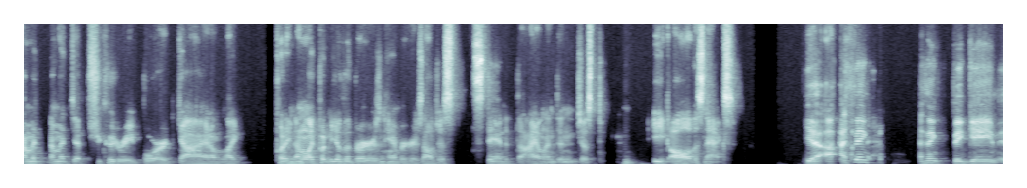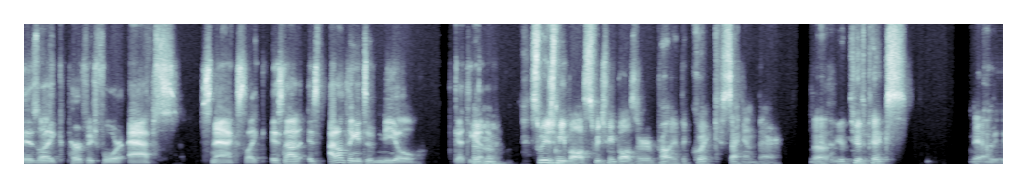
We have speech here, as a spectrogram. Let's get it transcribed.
I'm a I'm a dip charcuterie board guy. I don't like putting I don't like putting together the burgers and hamburgers. I'll just stand at the island and just eat all of the snacks. Yeah, I, I think I think big game is like perfect for apps, snacks. Like it's not it's I don't think it's a meal get together. Mm-hmm. Swedish meatballs. Swedish meatballs are probably the quick second there. The yeah. toothpicks. Yeah. Oh, yeah.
